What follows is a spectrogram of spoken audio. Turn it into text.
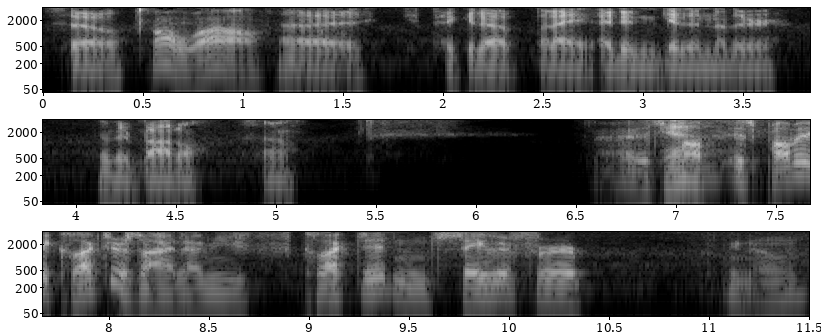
So Oh wow. uh, could pick it up, but I, I didn't get another another bottle. So It's Yeah. prob- it's probably a collector's item. You collect it and save it for, you know,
